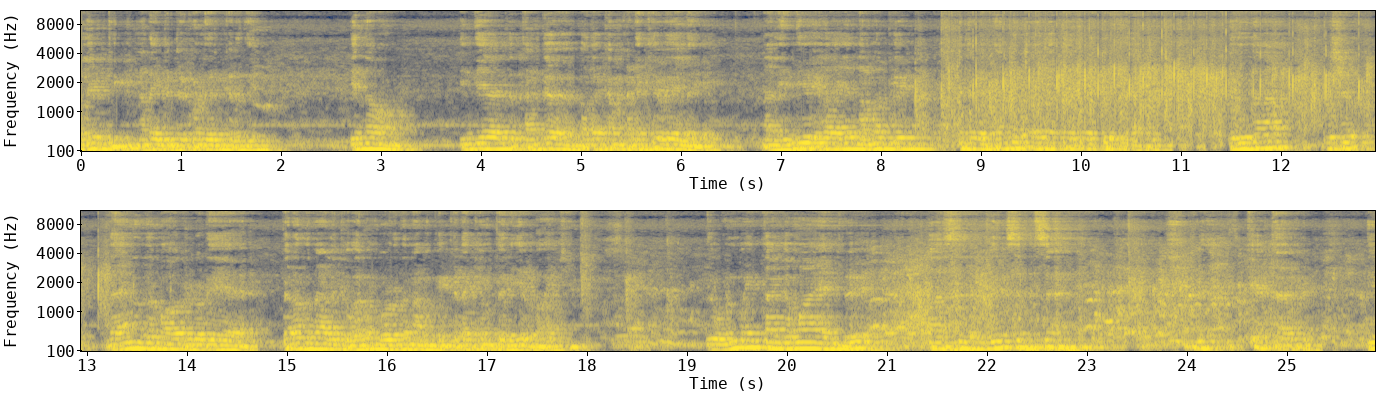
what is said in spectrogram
ஒலிம்பிக் நடைபெற்று கொண்டிருக்கிறது. இன்னும் இந்தியாவுக்கு தங்க பதக்கம் கிடைக்கவே இல்லை. நான் இந்தியர்களாகிய நமக்கு இந்த தங்க பதக்கத்தை இதுதான் பிஷப் தயானந்தம் அவர்களுடைய பிறந்த நாளுக்கு வரும் பொழுது நமக்கு கிடைக்கும் பெரிய பாக்கியம். இது உண்மை தங்கமா என்று கேட்டார்கள். நீ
